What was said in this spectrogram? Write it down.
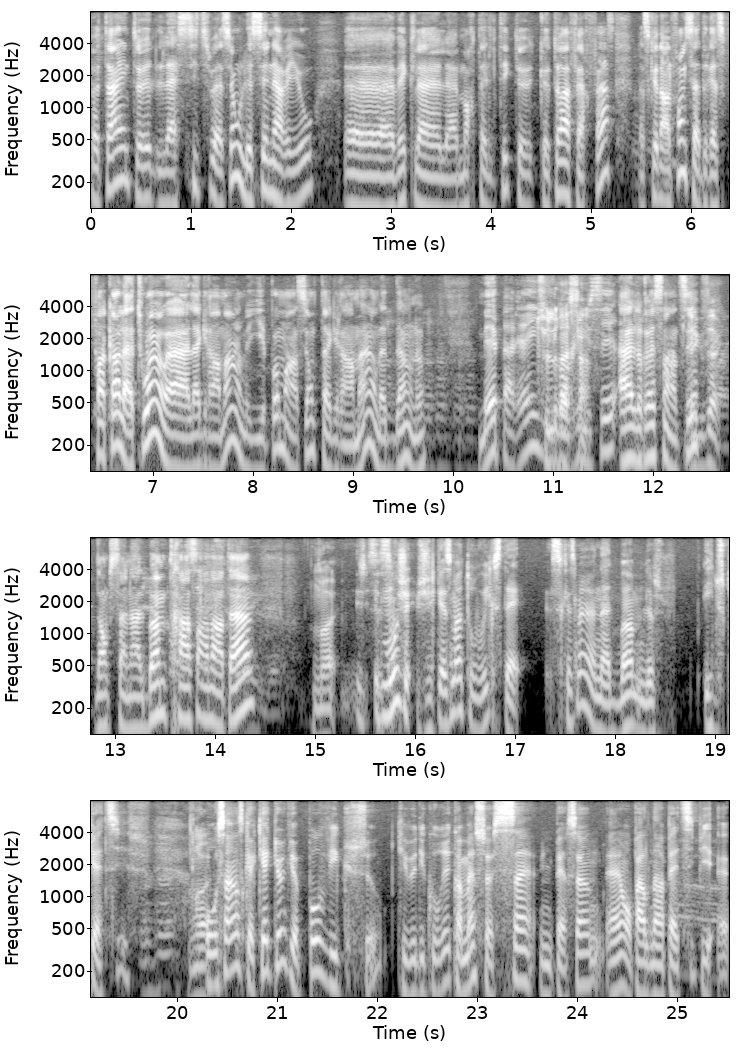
peut-être la situation, le scénario euh, avec la, la mortalité que, tu as à faire face. Parce que dans le fond, il s'adresse fuck all à toi ou à la grand-mère. mais Il n'y a pas mention de ta grand-mère là-dedans. Là. Mais pareil, Tu il le va ressens. réussir à le ressentir. Exact. Donc, c'est un album transcendantal. Ouais. Moi, j'ai- quasiment trouvé que c'était c'est quasiment un album là, éducatif. Ouais. Au sens que quelqu'un qui n'a pas vécu ça, qui veut découvrir comment se sent une personne, hein, on parle d'empathie, puis euh,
